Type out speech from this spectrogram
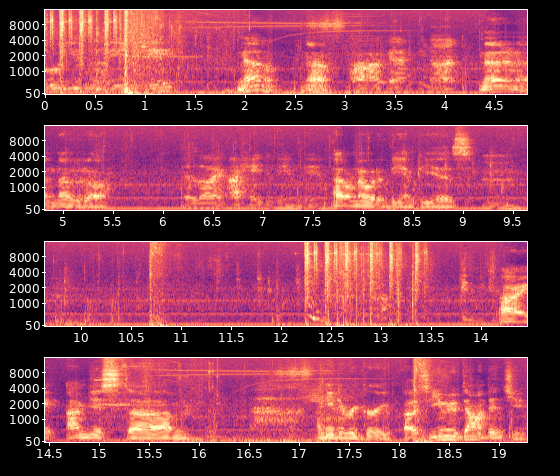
Ooh, using the VMP? No, no, Oh, okay. You're not? no, no, no, not at all. Because I, I hate the VMP. I don't know what a VMP is. Mm, mm. All right, I'm just um. I need to regroup. Oh, so you moved on, didn't you?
